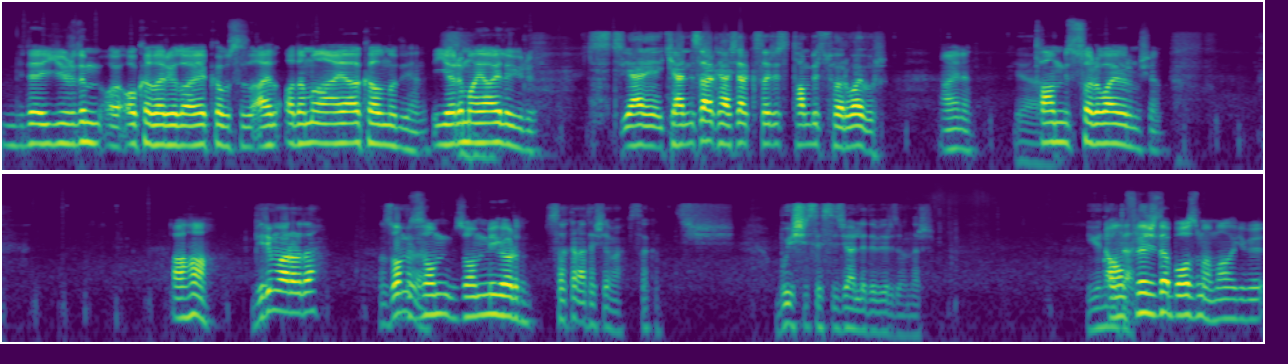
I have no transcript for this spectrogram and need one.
Bir de yürüdüm o, o kadar yolu ayakkabısız. Ay- Adamın ayağı kalmadı yani. Yarım ayağıyla yürüyor. Yani kendisi arkadaşlar kısacası tam bir survivor. Aynen. Ya. Tam bir survivor'ım şu an. Aha. Biri mi var orada? Zombi mi? Zombi, zombi gördüm. Sakın ateşleme. Sakın. Şşş. Bu işi sessizce halledebiliriz Önder. You know that. Kamuflajı da bozma mal gibi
